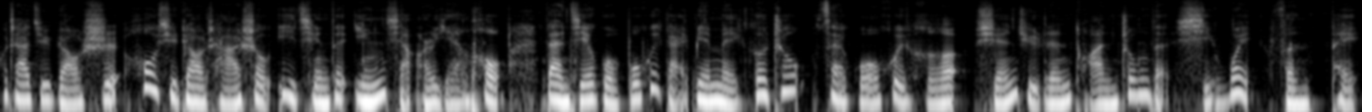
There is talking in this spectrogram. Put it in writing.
普查局表示，后续调查受疫情的影响而延后，但结果不会改变每个州在国会和选举人团中的席位分配。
